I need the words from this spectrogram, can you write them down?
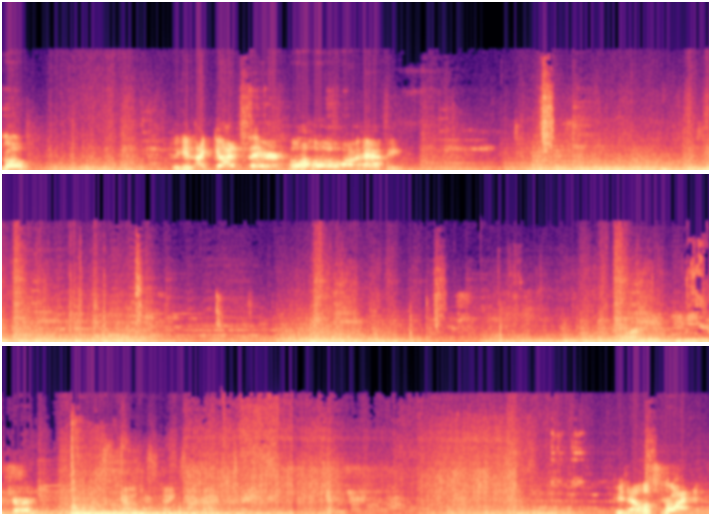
Go! Again, I got there! Oh, I'm happy. Do you need your charge? Good, now let's! Run,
